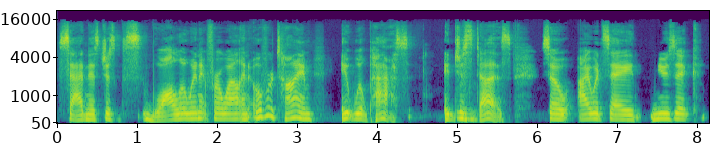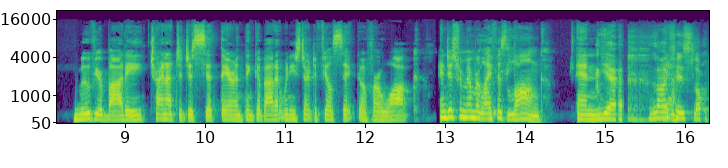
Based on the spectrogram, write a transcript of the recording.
sadness. Just wallow in it for a while. And over time, it will pass. It just mm. does. So I would say music, move your body, try not to just sit there and think about it. When you start to feel sick, go for a walk. And just remember life is long. And yeah, life yeah, is long.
